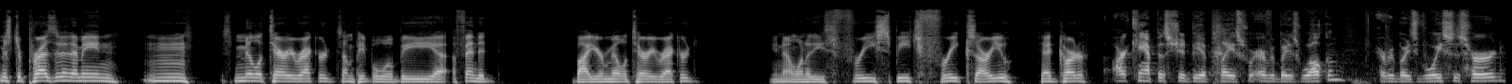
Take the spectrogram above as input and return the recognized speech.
Mr. President. I mean, mm, this military record, some people will be uh, offended by your military record. You're not one of these free speech freaks, are you, Ted Carter? Our campus should be a place where everybody's welcome, everybody's voice is heard.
